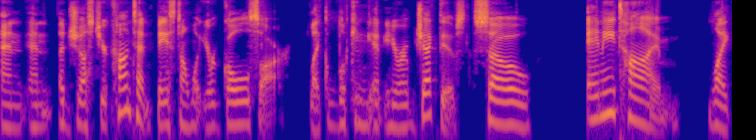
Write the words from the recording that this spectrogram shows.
and, and adjust your content based on what your goals are, like looking mm-hmm. at your objectives. So anytime like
